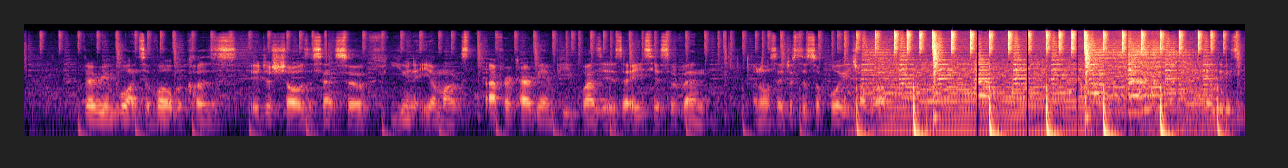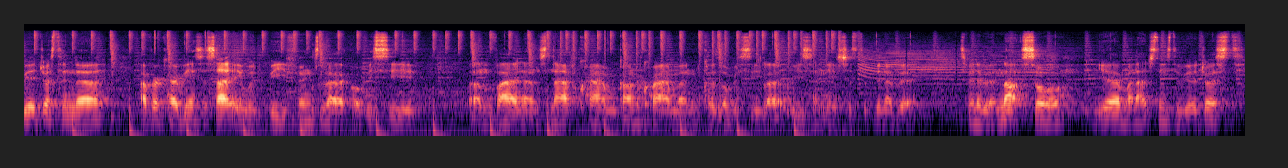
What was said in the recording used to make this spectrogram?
very important to vote because it just shows a sense of unity amongst Afro-Caribbean people as it is an ACS event and also just to support each other. In the Afro-Caribbean society would be things like obviously um, violence, knife crime, gun crime and because obviously like recently it's just been a bit it's been a bit nuts. So yeah man that just needs to be addressed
